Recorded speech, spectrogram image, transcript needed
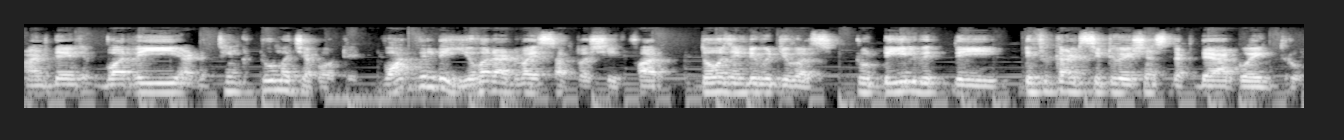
And they worry and think too much about it. What will be your advice, Santoshi, for those individuals to deal with the difficult situations that they are going through?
